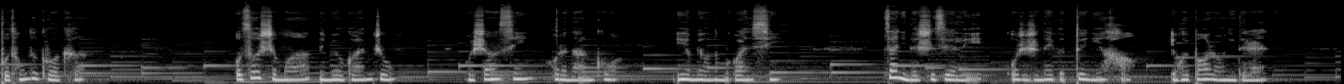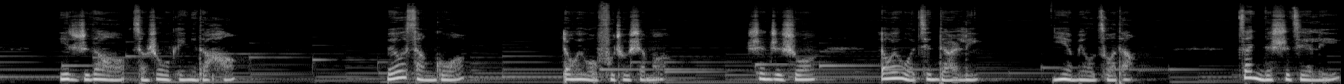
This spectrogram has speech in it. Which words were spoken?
普通的过客。我做什么你没有关注，我伤心或者难过，你也没有那么关心。在你的世界里，我只是那个对你好也会包容你的人。你只知道享受我给你的好，没有想过要为我付出什么，甚至说要为我尽点力，你也没有做到。在你的世界里，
